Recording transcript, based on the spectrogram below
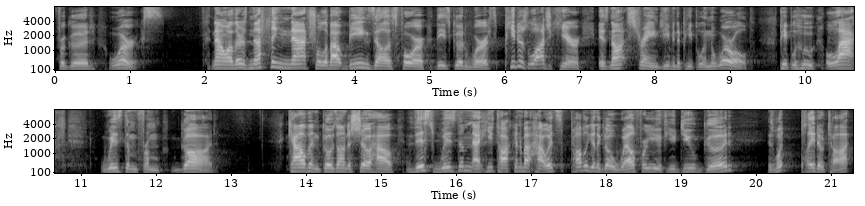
for good works. Now, while there's nothing natural about being zealous for these good works, Peter's logic here is not strange even to people in the world, people who lack wisdom from God. Calvin goes on to show how this wisdom that he's talking about, how it's probably going to go well for you if you do good, is what Plato taught.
